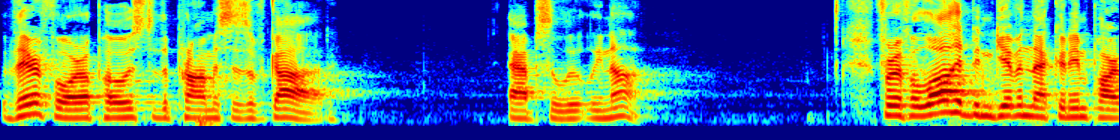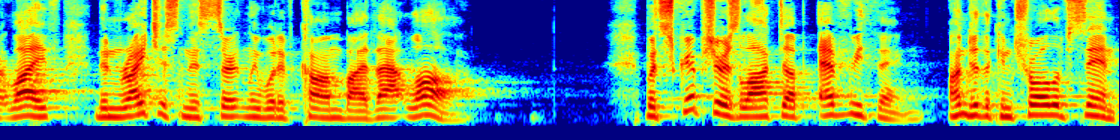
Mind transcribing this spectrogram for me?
therefore, opposed to the promises of God? Absolutely not. For if a law had been given that could impart life, then righteousness certainly would have come by that law. But Scripture has locked up everything under the control of sin,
